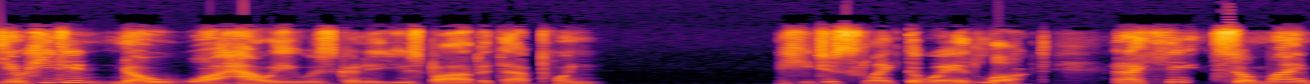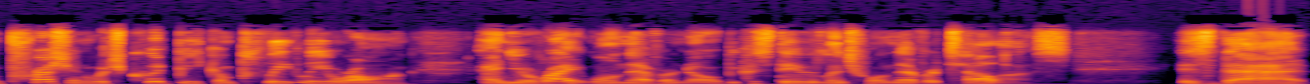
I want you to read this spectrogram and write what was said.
you know, he didn't know what, how he was going to use Bob at that point he just liked the way it looked. And I think so. My impression, which could be completely wrong, and you're right, we'll never know because David Lynch will never tell us, is that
